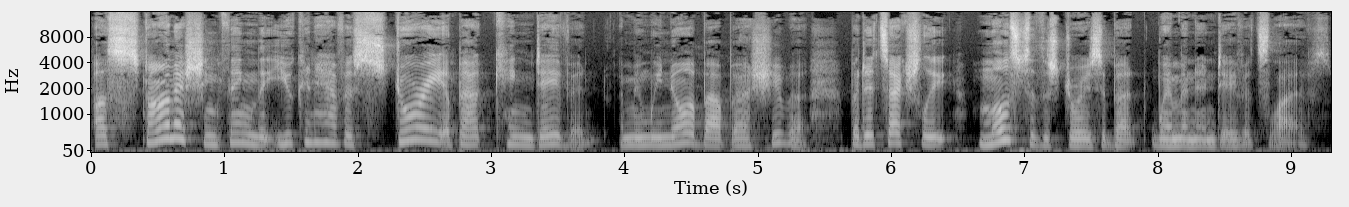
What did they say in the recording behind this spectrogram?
astonishing thing that you can have a story about King David. I mean, we know about Bathsheba, but it's actually most of the stories about women in David's lives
